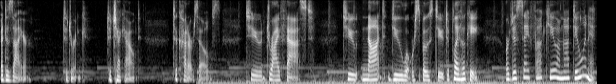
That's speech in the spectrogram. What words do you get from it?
a desire to drink, to check out, to cut ourselves to drive fast, to not do what we're supposed to, to play hooky, or just say, fuck you, I'm not doing it.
